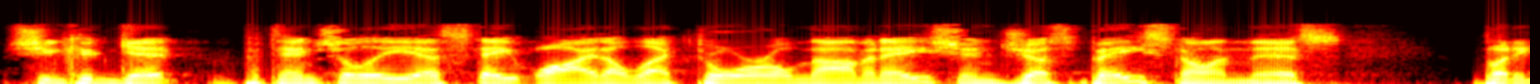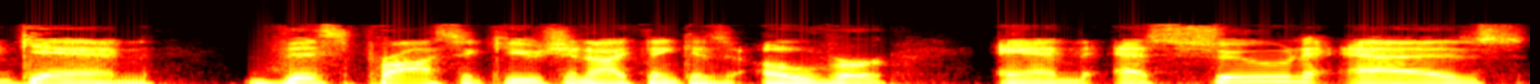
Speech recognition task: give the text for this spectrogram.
She could get potentially a statewide electoral nomination just based on this. But again, this prosecution I think is over. And as soon as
